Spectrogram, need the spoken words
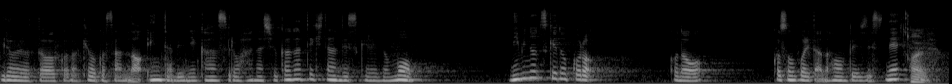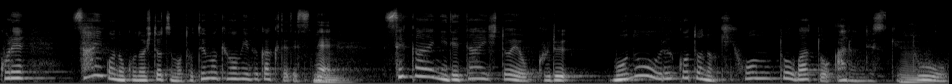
いろいろとこの京子さんのインタビューに関するお話を伺ってきたんですけれども耳の付けどころこのコスモポリタンのホームページですね、はい、これ最後のこの一つもとても興味深くてですね、うん、世界に出たい人へ送る物を売ることの基本とはとあるんですけど、うん、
